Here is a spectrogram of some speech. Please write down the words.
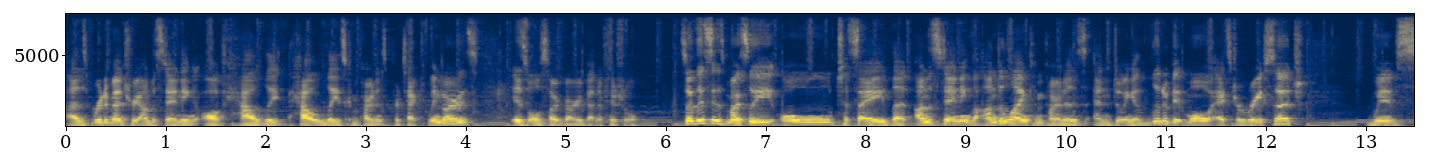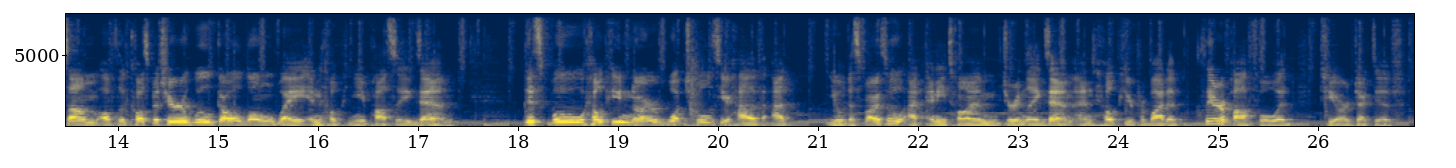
as rudimentary understanding of how, how these components protect Windows is also very beneficial. So this is mostly all to say that understanding the underlying components and doing a little bit more extra research with some of the course material will go a long way in helping you pass the exam. This will help you know what tools you have at your disposal at any time during the exam and help you provide a clearer path forward to your objective.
